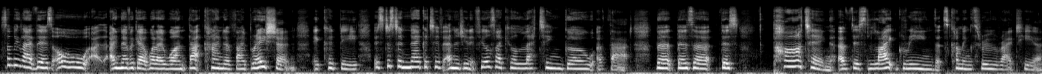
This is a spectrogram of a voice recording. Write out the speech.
something like this. Oh, I never get what I want, that kind of vibration. It could be, it's just a negative energy and it feels like you're letting go of that. That there's a, this, parting of this light green that's coming through right here.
